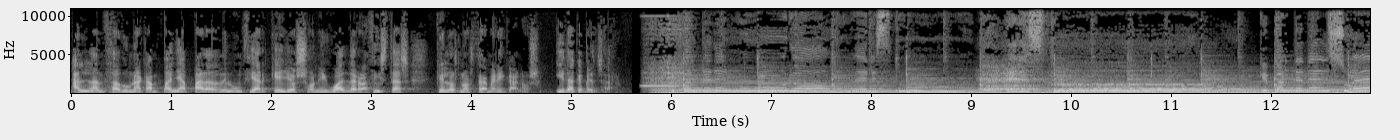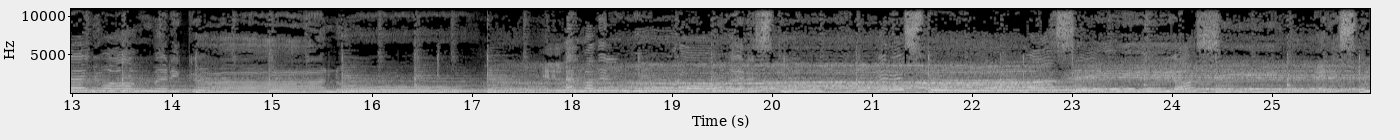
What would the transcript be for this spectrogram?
han lanzado una campaña para denunciar que ellos son igual de racistas que los norteamericanos. Y da que pensar. ¿Qué parte del sueño americano? El alma del muro eres tú. Eres tú. Así, así. Eres tú.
